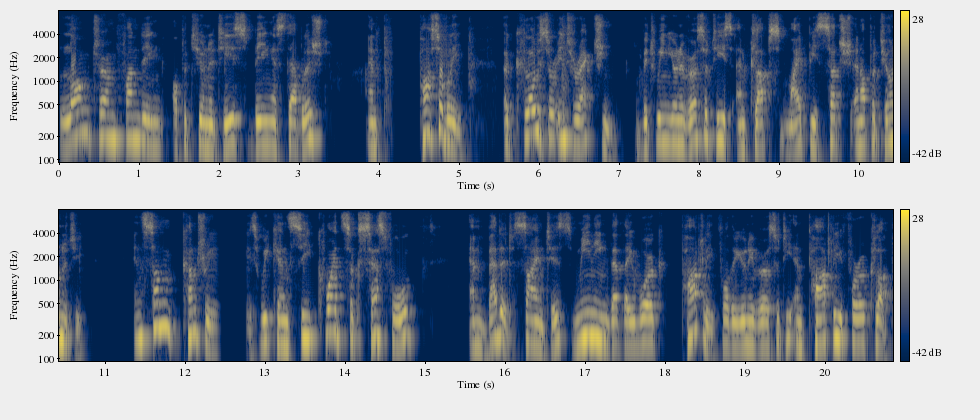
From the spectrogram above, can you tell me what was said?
long term funding opportunities being established and possibly a closer interaction between universities and clubs might be such an opportunity. In some countries, we can see quite successful embedded scientists, meaning that they work partly for the university and partly for a club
